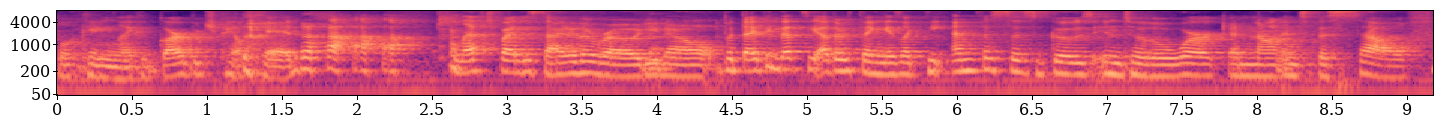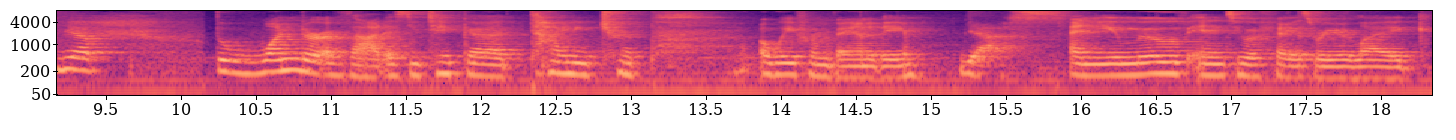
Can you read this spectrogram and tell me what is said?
looking like a garbage pail kid, left by the side of the road, you know. But I think that's the other thing is like the emphasis goes into the work and not into the self. Yep. The wonder of that is you take a tiny trip away from vanity. Yes. And you move into a phase where you're like,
